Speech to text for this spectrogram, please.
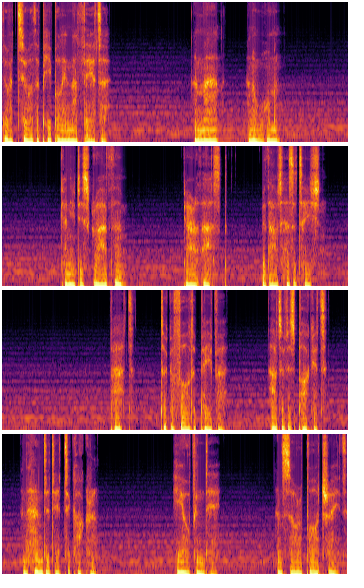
there were two other people in that theatre a man and a woman. Can you describe them? Gareth asked without hesitation. Pat took a folded paper out of his pocket and handed it to Cochrane. He opened it and saw a portrait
